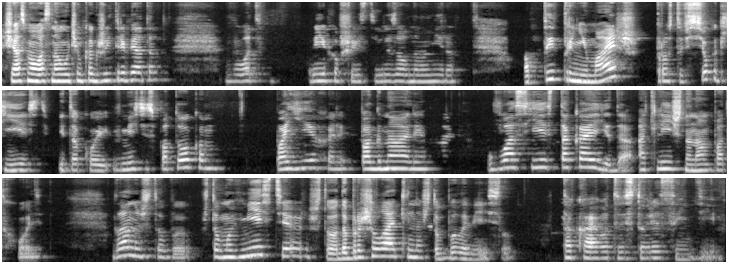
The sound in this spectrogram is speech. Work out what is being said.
Сейчас мы вас научим, как жить, ребята. Вот, приехавшие из цивилизованного мира. А ты принимаешь просто все как есть. И такой вместе с потоком поехали, погнали. У вас есть такая еда, отлично, нам подходит. Главное, чтобы, что мы вместе, что доброжелательно, чтобы было весело. Такая вот история с Индией.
